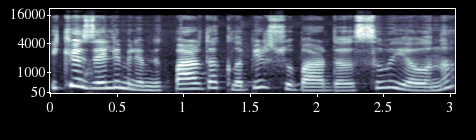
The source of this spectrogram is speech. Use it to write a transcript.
250 milimlik bardakla 1 su bardağı sıvı yağını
